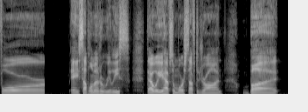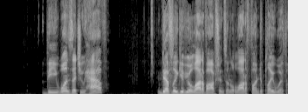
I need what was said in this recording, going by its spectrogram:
for a supplemental release. That way you have some more stuff to draw on. But the ones that you have definitely give you a lot of options and a lot of fun to play with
